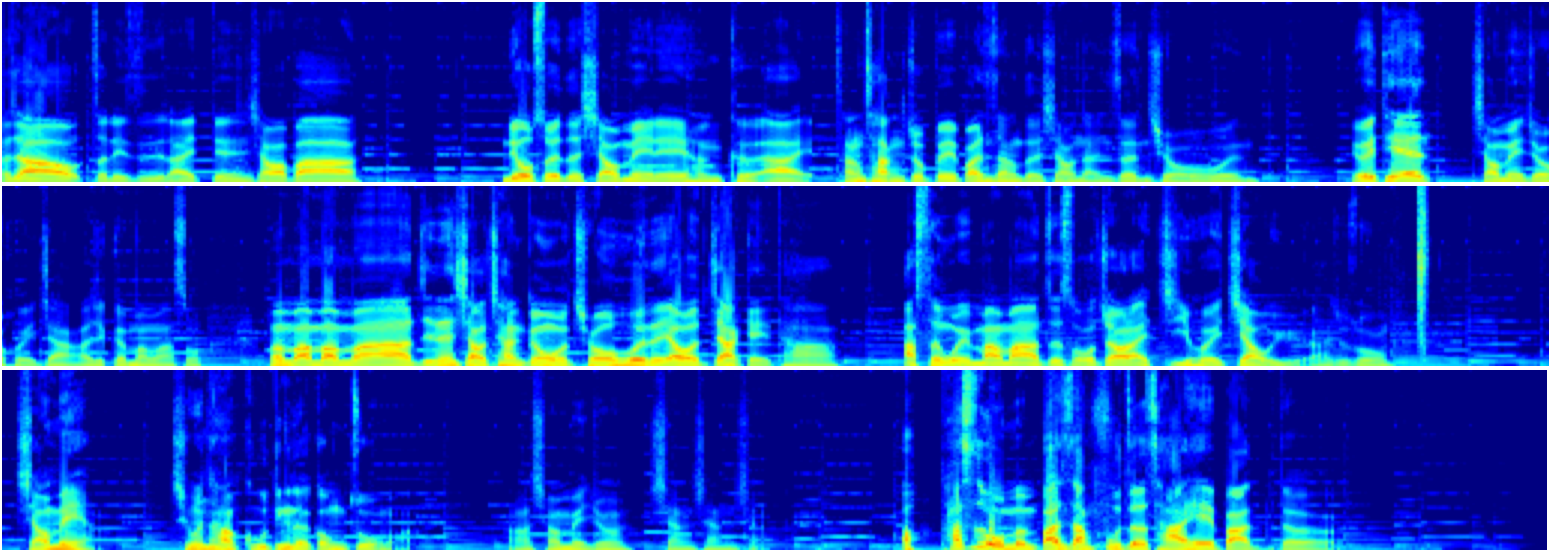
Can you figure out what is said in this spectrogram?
大家好，这里是来点小话吧。六岁的小美嘞很可爱，常常就被班上的小男生求婚。有一天，小美就回家，她就跟妈妈说：“妈妈，妈妈，今天小强跟我求婚了，要我嫁给他。”啊，身为妈妈，这时候就要来机会教育啊，就说：“小美啊，请问他有固定的工作吗？”啊，小美就想想想，哦，他是我们班上负责擦黑板的。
